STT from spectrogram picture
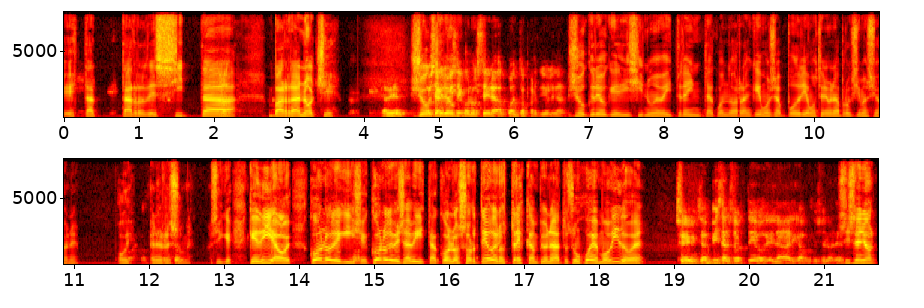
Esta tardecita barra noche. Está bien. Yo o sea, creo- que se conocerá cuántos partidos le dan. Yo creo que 19 y 30, cuando arranquemos, ya podríamos tener una aproximación, ¿eh? Hoy, en el resumen. Así que, ¿qué día hoy? Con lo de Guille, con lo de Bellavista, con los sorteos de los tres campeonatos. Un jueves movido, ¿eh? Sí, ya empieza el sorteo de la Liga Profesional. ¿eh? Sí, señor,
